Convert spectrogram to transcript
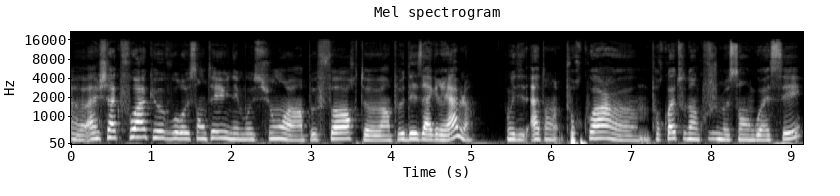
Euh, à chaque fois que vous ressentez une émotion euh, un peu forte, un peu désagréable, vous dites Attends, pourquoi, pourquoi tout d'un coup je me sens angoissée?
